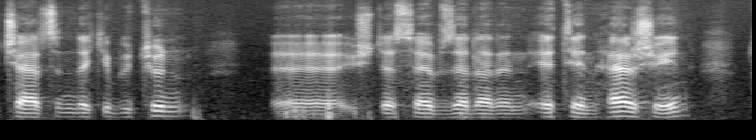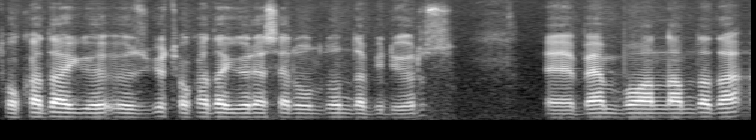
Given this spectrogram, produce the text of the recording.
içerisindeki bütün e, işte sebzelerin, etin, her şeyin Tokat'a özgü, Tokat'a yöresel olduğunu da biliyoruz. E, ben bu anlamda da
